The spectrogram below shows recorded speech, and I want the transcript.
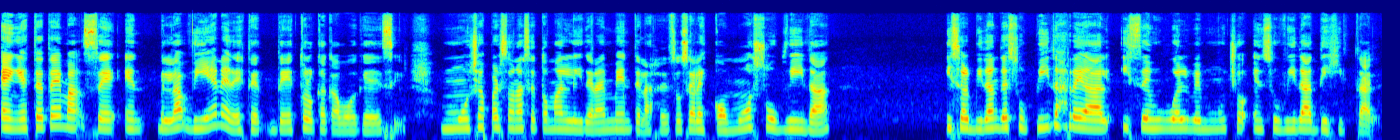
en este tema se, ¿verdad? Viene de, este, de esto lo que acabo de decir. Muchas personas se toman literalmente las redes sociales como su vida y se olvidan de su vida real y se envuelven mucho en su vida digital.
